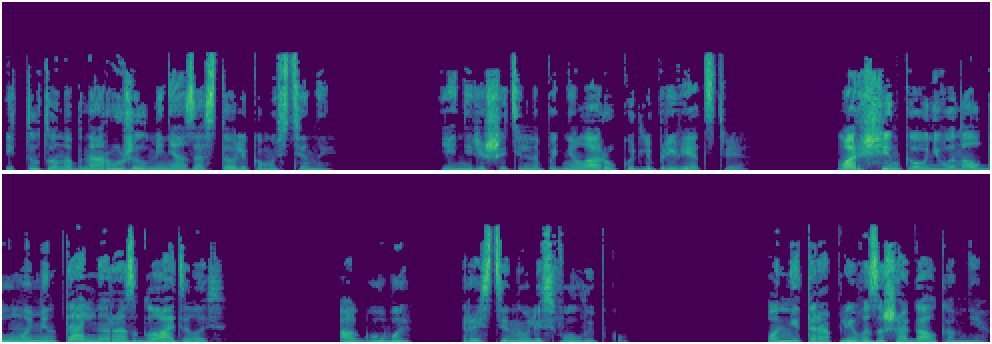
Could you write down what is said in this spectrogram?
И тут он обнаружил меня за столиком у стены. Я нерешительно подняла руку для приветствия. Морщинка у него на лбу моментально разгладилась, а губы растянулись в улыбку. Он неторопливо зашагал ко мне.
